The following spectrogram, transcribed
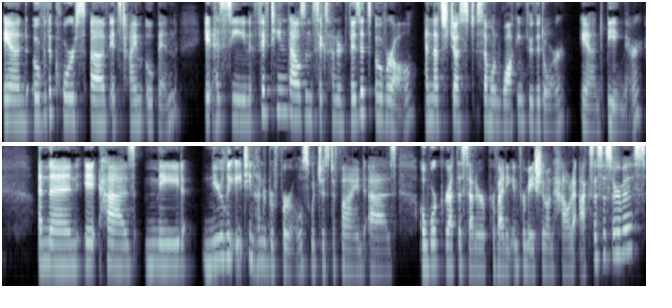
and over the course of its time open, it has seen 15,600 visits overall, and that's just someone walking through the door and being there. And then it has made nearly 1,800 referrals, which is defined as a worker at the center providing information on how to access a service.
